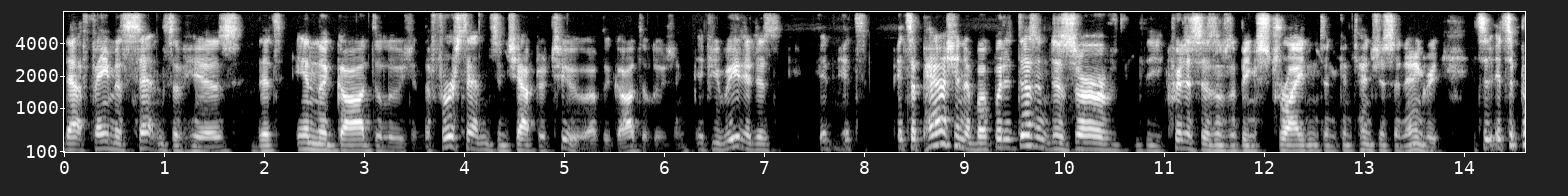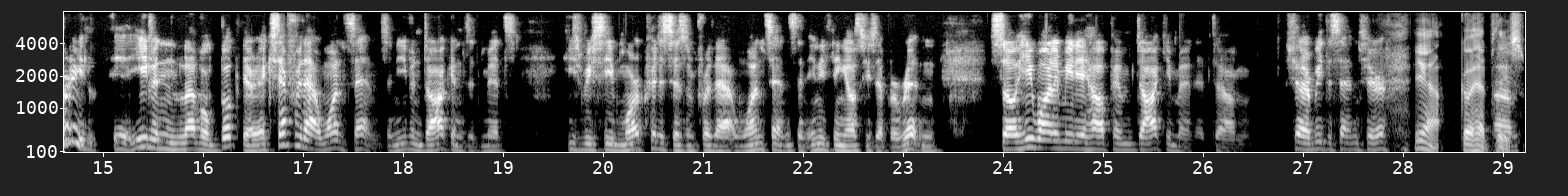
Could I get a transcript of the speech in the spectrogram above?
that famous sentence of his that's in the God delusion. The first sentence in chapter two of the God delusion. If you read it, is it, it's it's a passionate book, but it doesn't deserve the criticisms of being strident and contentious and angry. It's a, it's a pretty even leveled book there, except for that one sentence. And even Dawkins admits he's received more criticism for that one sentence than anything else he's ever written. So he wanted me to help him document it. Um, should I read the sentence here? Yeah, go ahead, please.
